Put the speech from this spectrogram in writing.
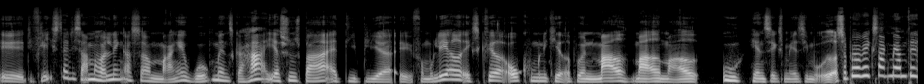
øh, de fleste af de samme holdninger, som mange woke-mennesker har. Jeg synes bare, at de bliver øh, formuleret, eksekveret og kommunikeret på en meget, meget, meget uhensigtsmæssig måde. Og så behøver vi ikke snakke mere om det.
